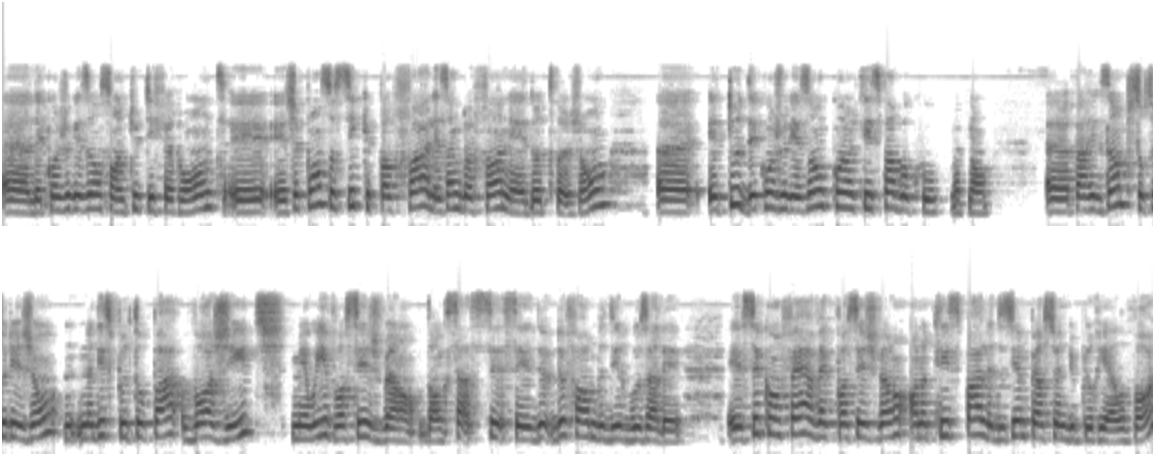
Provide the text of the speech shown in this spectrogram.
Euh, les conjugaisons sont toutes différentes et, je pense aussi que parfois les anglophones et d'autres gens euh, toutes des conjugaisons qu'on n'utilise pas beaucoup maintenant. Euh, par exemple, surtout les gens ne disent plutôt pas vojic, mais oui, você je vais. Donc ça, c'est deux, formes de dire vous allez. Et ce qu'on fait avec você je vais, on n'utilise pas la deuxième personne du pluriel vos,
